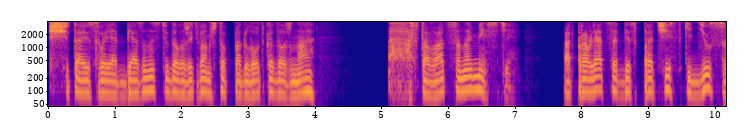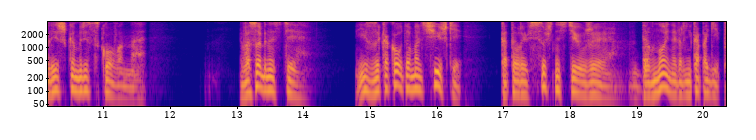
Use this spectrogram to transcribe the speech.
считаю своей обязанностью доложить вам, что подлодка должна оставаться на месте. Отправляться без прочистки дюз слишком рискованно. В особенности из-за какого-то мальчишки, который в сущности уже давно и наверняка погиб.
